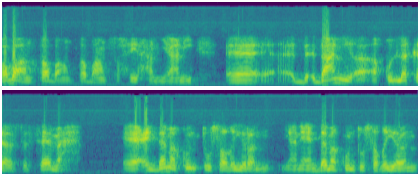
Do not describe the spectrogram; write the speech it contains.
طبعا طبعا طبعا صحيحا. يعني آه، دعني أقول لك أستاذ سامح آه، عندما كنت صغيرا يعني عندما كنت صغيرا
